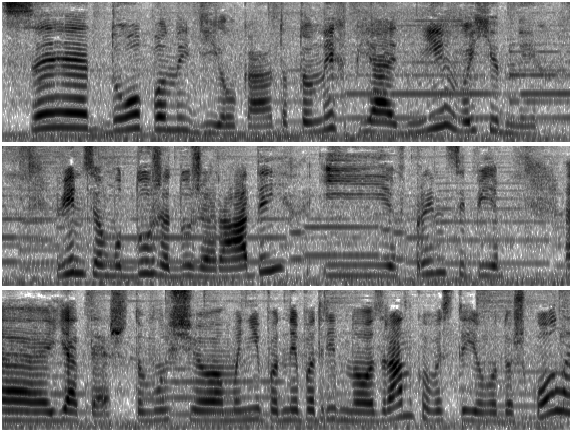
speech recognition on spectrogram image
Це до понеділка, тобто в них 5 днів вихідних. Він цьому дуже-дуже радий, і в принципі я теж, тому що мені не потрібно зранку вести його до школи,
